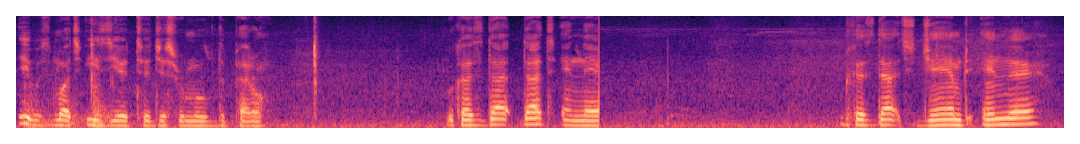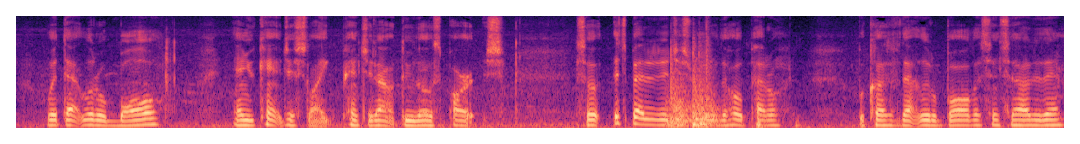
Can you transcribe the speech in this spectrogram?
it was much easier to just remove the pedal because that that's in there because that's jammed in there with that little ball and you can't just like pinch it out through those parts so it's better to just remove the whole pedal because of that little ball that's inside of there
